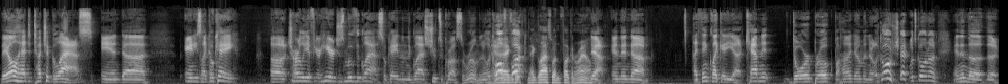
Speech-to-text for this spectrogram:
they all had to touch a glass, and uh, Annie's like, "Okay, uh, Charlie, if you're here, just move the glass, okay?" And then the glass shoots across the room, and they're like, "Oh that, fuck!" That glass wasn't fucking around. Yeah, and then um, I think like a uh, cabinet door broke behind them, and they're like, "Oh shit, what's going on?" And then the the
